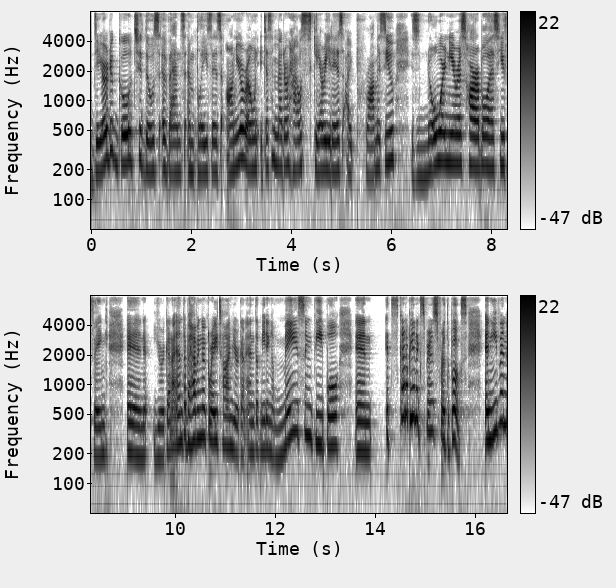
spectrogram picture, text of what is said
dare to go to those events and places on your own. It doesn't matter how scary it is, I promise you, it's nowhere near as horrible as you think. And you're gonna end up having a great time, you're gonna end up meeting amazing people, and it's gonna be an experience for the books. And even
